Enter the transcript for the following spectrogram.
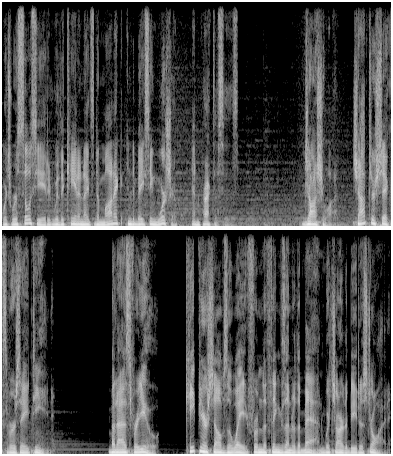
which were associated with the Canaanites' demonic and debasing worship and practices. Joshua chapter 6 verse 18 But as for you, Keep yourselves away from the things under the ban which are to be destroyed,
